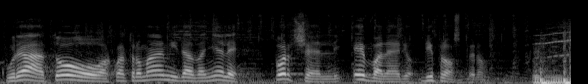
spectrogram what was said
curato a quattro mani da Daniele Porcelli e Valerio Di Prospero.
